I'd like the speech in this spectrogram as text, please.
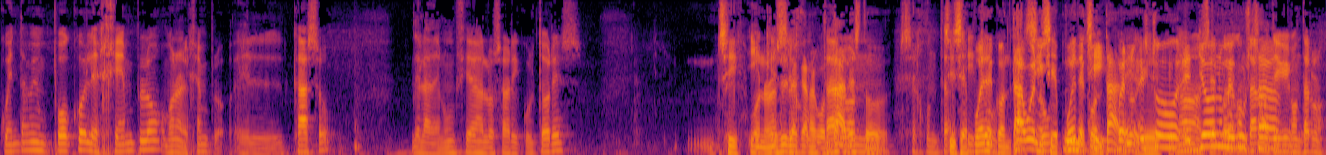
cuéntame un poco el ejemplo, bueno, el ejemplo, el caso de la denuncia a los agricultores. Sí, y bueno, no sé si se le contar esto. se junta- si se sí, puede tú. contar, Ah, bueno, si se puede sí, contar. bueno, ¿eh? esto- yo no me contar, gusta- no, tiene que contarlo.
